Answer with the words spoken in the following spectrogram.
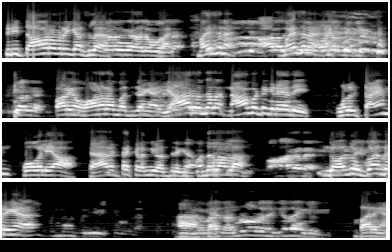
ஸ்ரீ தாமிரபரணி காசுல. மகேசனே பாருங்க. பாருங்க ஓனரா பாத்துட்டாங்க யார் வந்தாலும் நான் மட்டும் கிடையாது. உங்களுக்கு டைம் போகலையா? டேரக்டா கிளம்பி வந்துருங்க. வந்துடலாம்ல. இங்க வந்து உட்கார்ந்துருங்க. பாருங்க.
